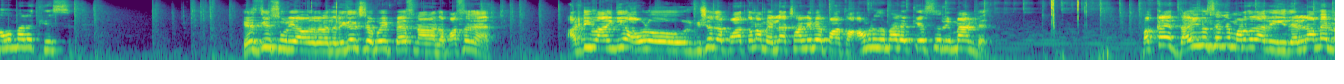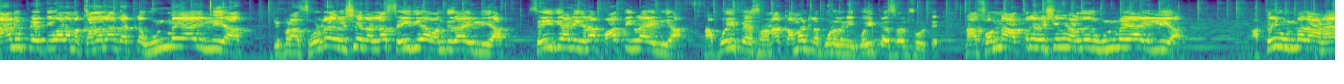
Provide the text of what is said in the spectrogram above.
அவன் மேல கேஸ் எஸ்ஜி சூர்யா அவர்கள் அந்த நிகழ்ச்சியில் போய் பேசினாங்க அந்த பசங்க. அடி வாங்கி அவ்வளோ ஒரு விஷயத்தை பார்த்தோம் நம்ம எல்லா சேனல்லையுமே பார்த்தோம். அவனுக்கு மேலே கேஸ் ரிமாண்டு மக்களே தயவு செஞ்சு மறந்துடாதீங்க. இது எல்லாமே மேனிப்புலேட்டிவாக நம்ம கதைலாம் கட்டல. உண்மையா இல்லையா? இப்போ நான் சொல்கிற விஷயங்கள்லாம் செய்தியாக வந்துதா இல்லையா? செய்தியாக நீங்களாம் பார்த்தீங்களா இல்லையா? நான் பொய் பேசுகிறேன்னா கமெண்ட்டில் போடுங்க நீ பொய் பேசுகிறேன்னு சொல்லிட்டு. நான் சொன்ன அத்தனை விஷயங்கள் நடந்தது உண்மையா இல்லையா? அத்தனையும் உண்மைதானே?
